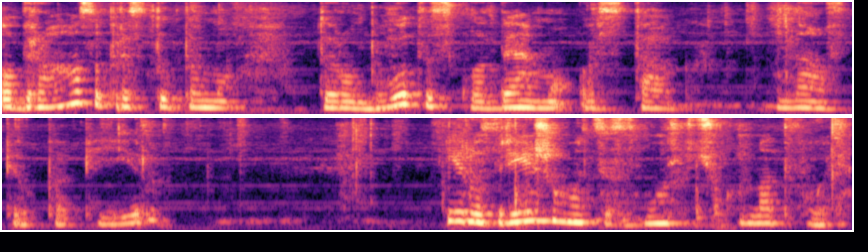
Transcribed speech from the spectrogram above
одразу приступимо до роботи, складемо ось так навпіл папір і розріжемо цю смужечку надвоє.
